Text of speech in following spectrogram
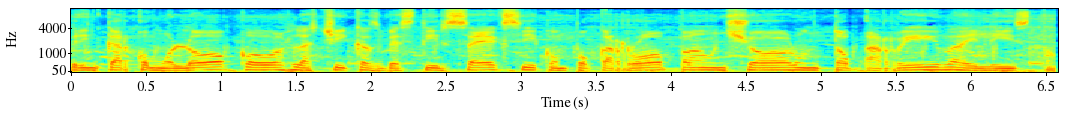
brincar como locos, las chicas vestir sexy, con poca ropa, un short, un top arriba y listo.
